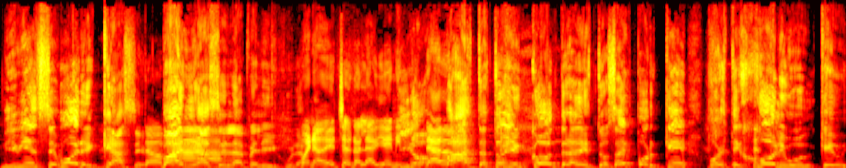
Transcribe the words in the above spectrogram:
ni bien se muere, ¿qué hace? Tomá. Bañas en la película. Bueno, de hecho no la habían Dios, invitado. basta, estoy en contra de esto. ¿Sabes por qué? Por este Hollywood que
